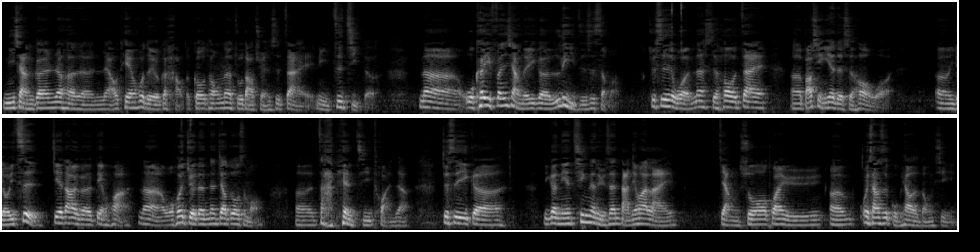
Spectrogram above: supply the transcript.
你想跟任何人聊天或者有个好的沟通，那主导权是在你自己的。那我可以分享的一个例子是什么？就是我那时候在呃保险业的时候，我嗯、呃、有一次接到一个电话，那我会觉得那叫做什么？呃，诈骗集团这样，就是一个一个年轻的女生打电话来讲说关于呃未上市股票的东西。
